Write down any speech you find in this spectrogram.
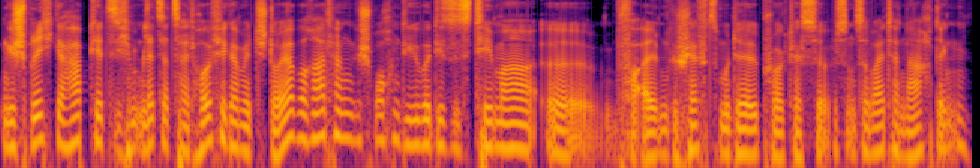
ein Gespräch gehabt, jetzt, ich habe in letzter Zeit häufiger mit Steuerberatern gesprochen, die über dieses Thema, äh, vor allem Geschäftsmodell, Product as Service und so weiter nachdenken.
